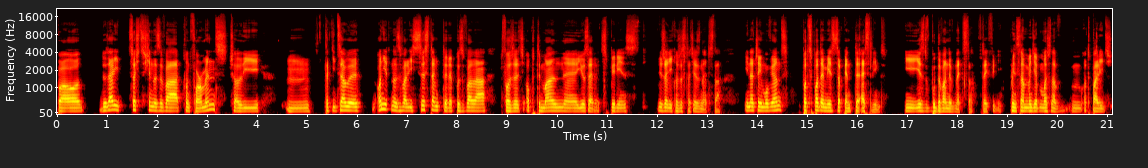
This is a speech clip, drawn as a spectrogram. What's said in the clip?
bo dodali coś, co się nazywa conformance, czyli mm, taki cały, oni to nazwali system, który pozwala tworzyć optymalny user experience, jeżeli korzystacie z Nexta. Inaczej mówiąc, pod spodem jest zapięty S-lint i jest wbudowany w Nexta w tej chwili. Więc tam będzie można mm, odpalić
